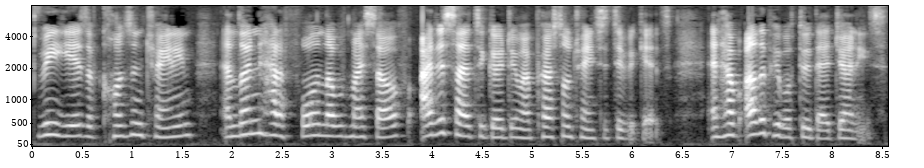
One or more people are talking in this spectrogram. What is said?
three years of constant training and learning how to fall in love with myself, I decided to go do my personal training certificates and help other people through their journeys.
